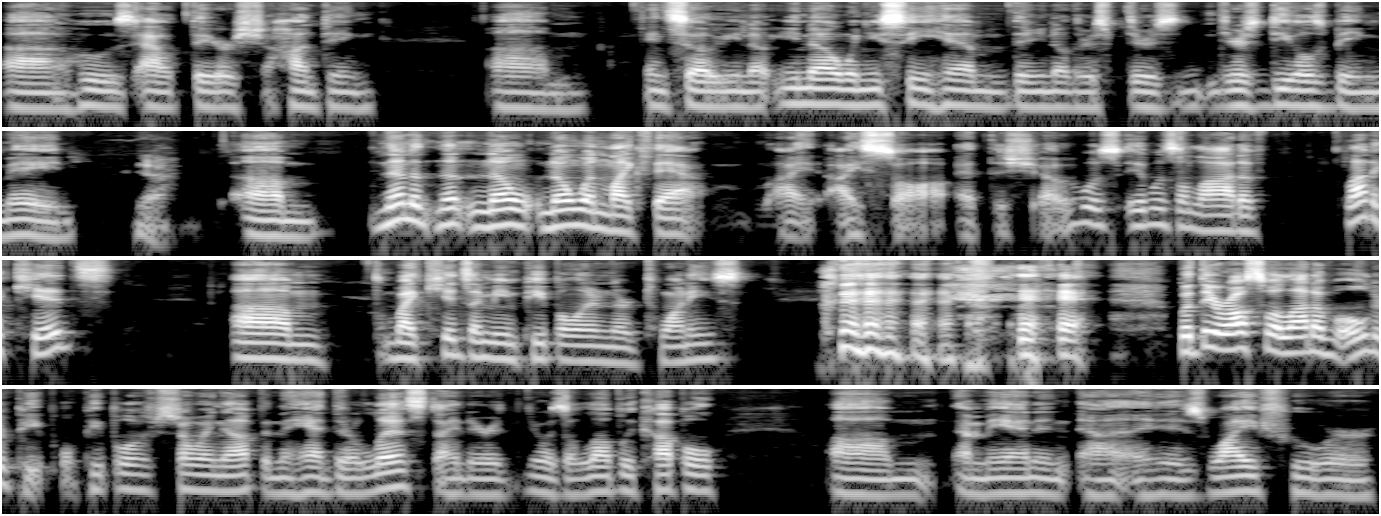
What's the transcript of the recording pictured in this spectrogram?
uh, who's out there hunting. Um, and so you know, you know when you see him, then you know there's there's there's deals being made. Yeah. Um, none of no no one like that I, I saw at the show. It was it was a lot of a lot of kids. Um, by kids, I mean people in their twenties. but there were also a lot of older people. People showing up and they had their list. I, there, there was a lovely couple, um, a man and, uh, and, his wife who were.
